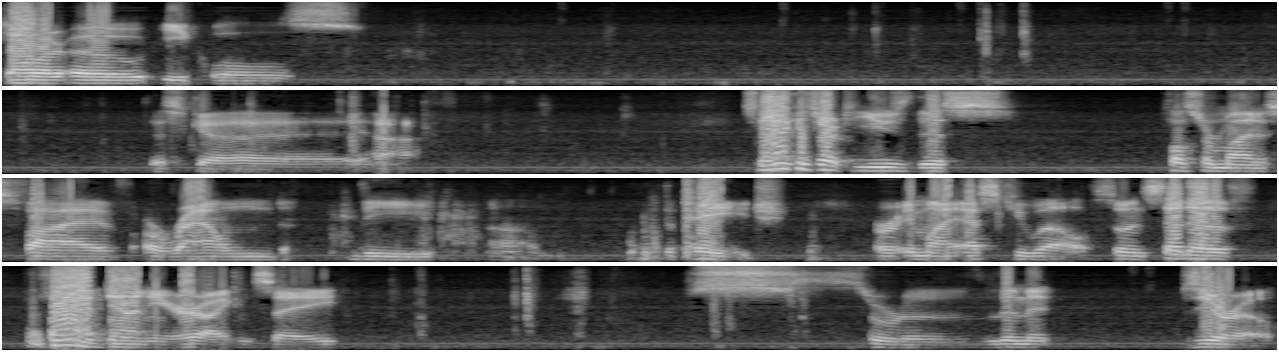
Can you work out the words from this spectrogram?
dollar $O equals this guy. Ah. So now I can start to use this plus or minus 5 around the, um, the page, or in my SQL. So instead of 5 down here, I can say sort of limit 0.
